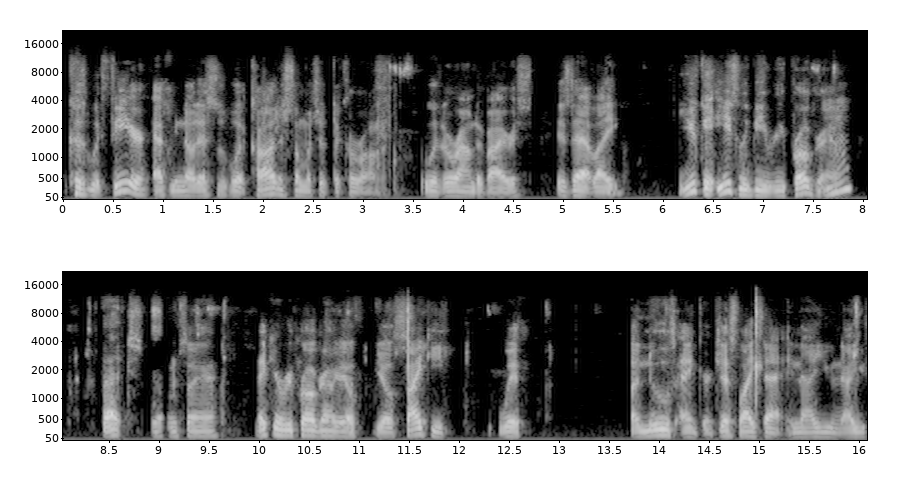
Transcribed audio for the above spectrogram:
because with fear, as we know, this is what causes so much of the corona with around the virus, is that like you can easily be reprogrammed. Mhm. Facts. You know what I'm saying? They can reprogram your your psyche with a news anchor just like that, and now you now you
